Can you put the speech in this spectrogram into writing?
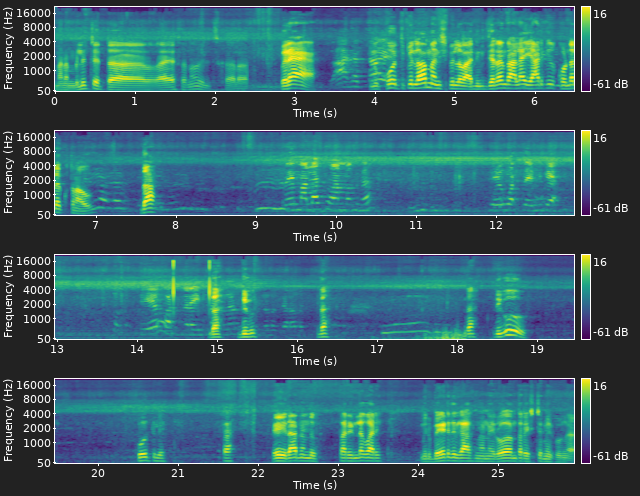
మనం పిలిచేట రాయసను పిలుచుకోవాలా? బరే నువ్వు కోతి పిల్ల మనిషి పిల్లవా? నీకు జ్వరం రాలే యాడికి కొండలు ఎక్కుతున్నావు? దా. దా దిగు. దా. దా దిగు. కోతులే. రా. ఏయ్ రా నందు. పరి ఇంట్లోకి వారి. మీరు బయట తిరగాకున్నాను రోజు అంతా ఇష్టం మీకు ఇంకా.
